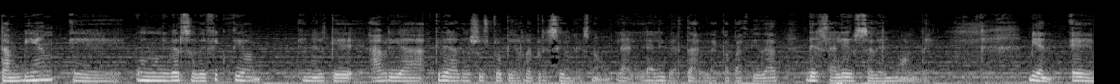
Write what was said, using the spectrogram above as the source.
también eh, un universo de ficción en el que habría creado sus propias represiones, ¿no? la, la libertad, la capacidad de salirse del molde. Bien, eh,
